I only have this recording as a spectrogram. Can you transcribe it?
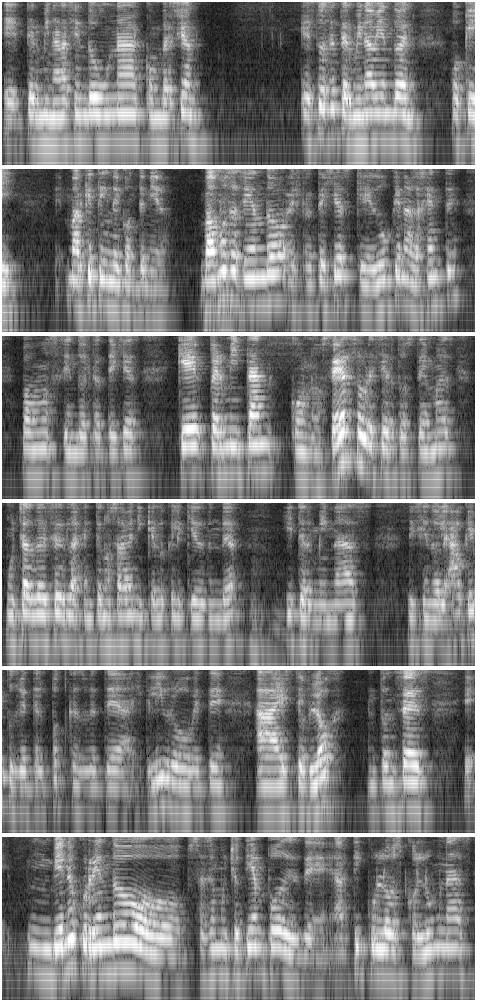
eh, terminar haciendo una conversión? Esto se termina viendo en, ok, marketing de contenido. Vamos haciendo estrategias que eduquen a la gente, vamos haciendo estrategias que permitan conocer sobre ciertos temas. Muchas veces la gente no sabe ni qué es lo que le quieres vender y terminas diciéndole, ah, ok, pues vete al podcast, vete a este libro, vete a este blog. Entonces, eh, viene ocurriendo pues, hace mucho tiempo, desde artículos, columnas,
